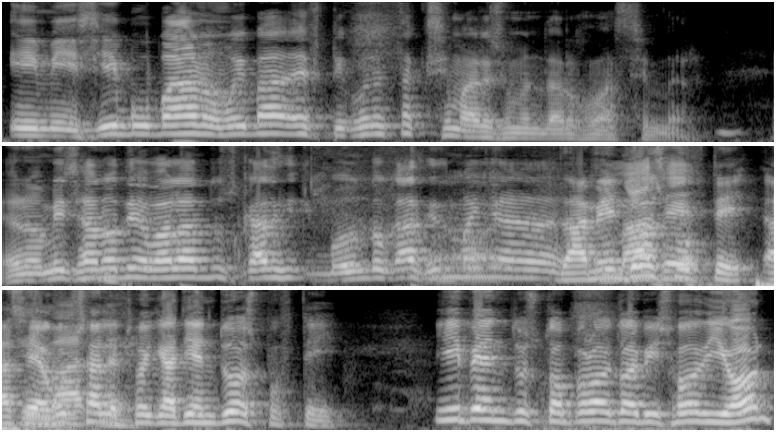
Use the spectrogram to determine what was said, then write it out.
οι μισοί που πάνω μου είπαν ευτυχώς δεν θα ξημαρίσουμε τα ρούχα μας σήμερα. Ενομίσαν ότι έβαλαν τους κάθε, μπορούν το κάθισμα για... Θα μην Θυμάσαι- εντός που φταίει. Ας θυμάσαι. ακούσα λεπτό γιατί εντός που φταίει. Είπεν τους στο πρώτο επεισόδιο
